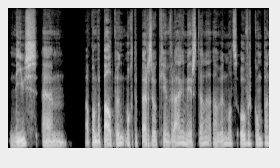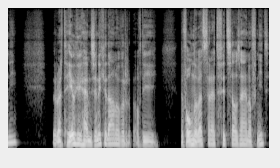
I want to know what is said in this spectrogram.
nieuws. Ehm, op een bepaald punt mocht de pers ook geen vragen meer stellen aan Wilmots over Company. Er werd heel geheimzinnig gedaan over of die de volgende wedstrijd fit zou zijn of niet.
